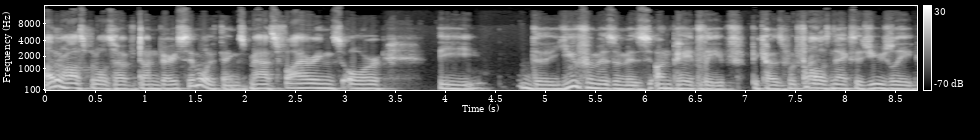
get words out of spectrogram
Other hospitals have done very similar things, mass firings, or the the euphemism is unpaid leave because what follows next is usually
